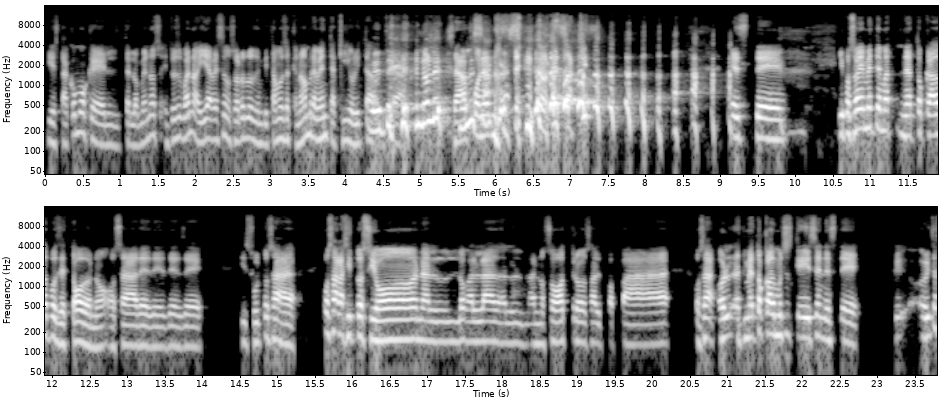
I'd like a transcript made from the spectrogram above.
Y está como que, el, por lo menos, entonces, bueno, ahí a veces nosotros los invitamos de que no, hombre, vente aquí ahorita. Ahorita no le, no a le poner, no, saques. te- no le saques. Este, y pues obviamente me ha, tocado pues de todo, ¿no? O sea, de, de- desde insultos a, pues a la situación, al, al- a nosotros, al papá. O sea, me ha tocado muchos que dicen, este, que ahorita,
